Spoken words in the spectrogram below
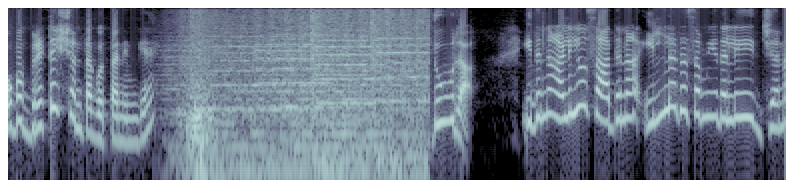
ಒಬ್ಬ ಬ್ರಿಟಿಷ್ ಅಂತ ಗೊತ್ತಾ ನಿಮ್ಗೆ? ದೂರ. ಇದನ್ನ ಅಳಿಯೋ ಸಾಧನ ಇಲ್ಲದ ಸಮಯದಲ್ಲಿ ಜನ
